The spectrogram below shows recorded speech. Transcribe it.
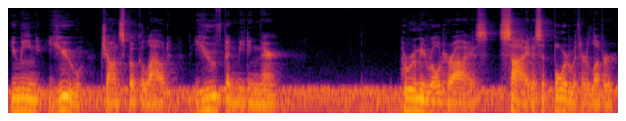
You mean you, John spoke aloud. You've been meeting there. Harumi rolled her eyes, sighed as if bored with her lover.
